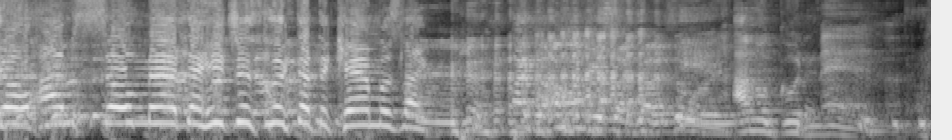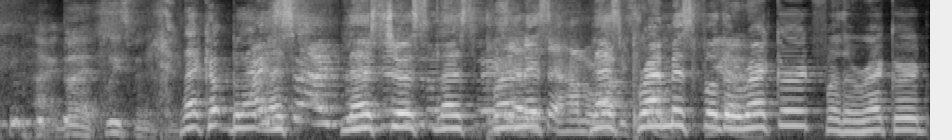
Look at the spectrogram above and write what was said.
Yo, I'm so mad that he just looked at the cameras like, I'm on your side, guys. Don't worry. I'm a good man. All right, go ahead. Please finish it. Let, let, let's, said- let's just let's- let's let's- premise let's premise for the record for the record.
